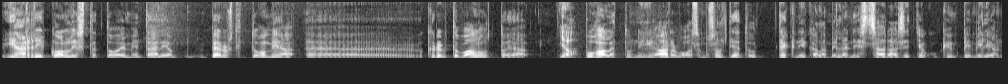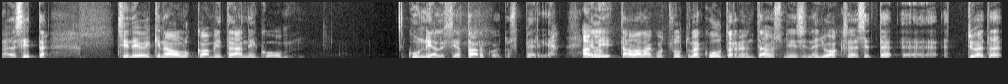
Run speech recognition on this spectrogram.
ihan rikollista toimintaa, eli on perustettu omia äh, kryptovaluuttoja Joo. puhallettu niihin arvoon semmoisella tietyllä tekniikalla, millä niistä saadaan sitten joku kymppi miljoonaa. Ja sitten siinä ei ole ikinä ollutkaan mitään niin kuin, kunniallisia tarkoitusperiä. Aivan. Eli tavallaan kun sulla tulee kultaryntäys, niin sinne juoksee sitten äh, työtä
